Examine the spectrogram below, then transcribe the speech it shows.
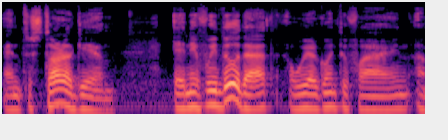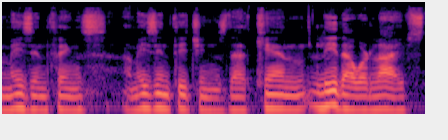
and to start again And if we do that, we are going to find amazing things, amazing teachings that can lead our lives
